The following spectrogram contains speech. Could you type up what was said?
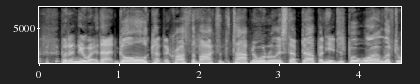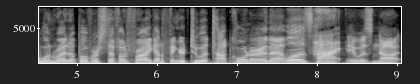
but anyway, that goal cutting across the box at the top, no one really stepped up, and he just put one, lifted one right up over Stefan Frei, got a finger to it, top corner, and that was Hot. It was not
